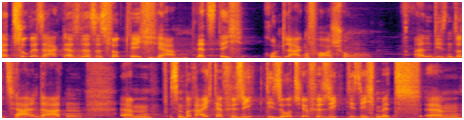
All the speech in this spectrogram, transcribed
dazu gesagt, also das ist wirklich ja letztlich Grundlagenforschung an diesen sozialen Daten, ähm, ist ein Bereich der Physik, die Soziophysik, die sich mit, ähm,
